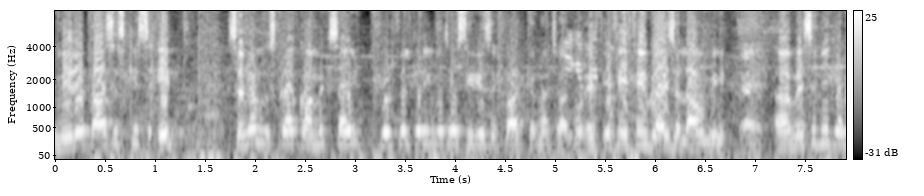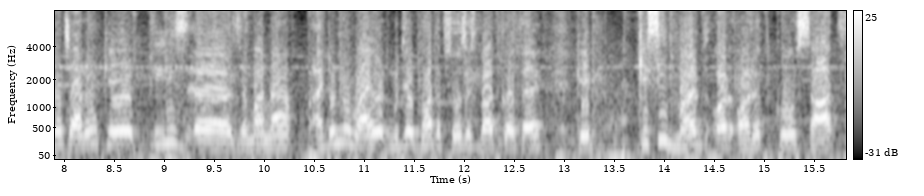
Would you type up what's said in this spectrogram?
मेरे पास इसके एक सनम उसका कॉमिक साइड फुलफिल करेंगे मैं थोड़ा सीरियस एक बात करना चाहता हूँ if if if you guys allow me मैं सिर्फ़ ये कहना चाह रहा हूँ कि प्लीज़ ज़माना आई डोंट नो व्हाई मुझे बहुत अफसोस इस बात का होता है कि किसी मर्द और औरत को साथ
